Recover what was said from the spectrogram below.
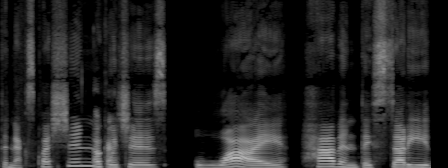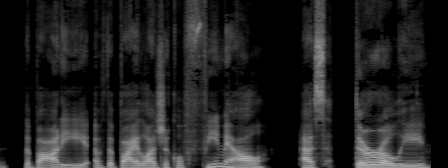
the next question, Okay. which is why haven't they studied the body of the biological female as thoroughly,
